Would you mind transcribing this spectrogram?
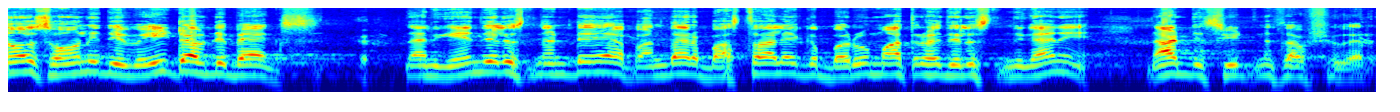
knows only the weight of the bags దానికి ఏం తెలుస్తుందంటే ఆ పందారు బస్తాల యొక్క బరువు మాత్రమే తెలుస్తుంది కానీ not the sweetness of sugar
